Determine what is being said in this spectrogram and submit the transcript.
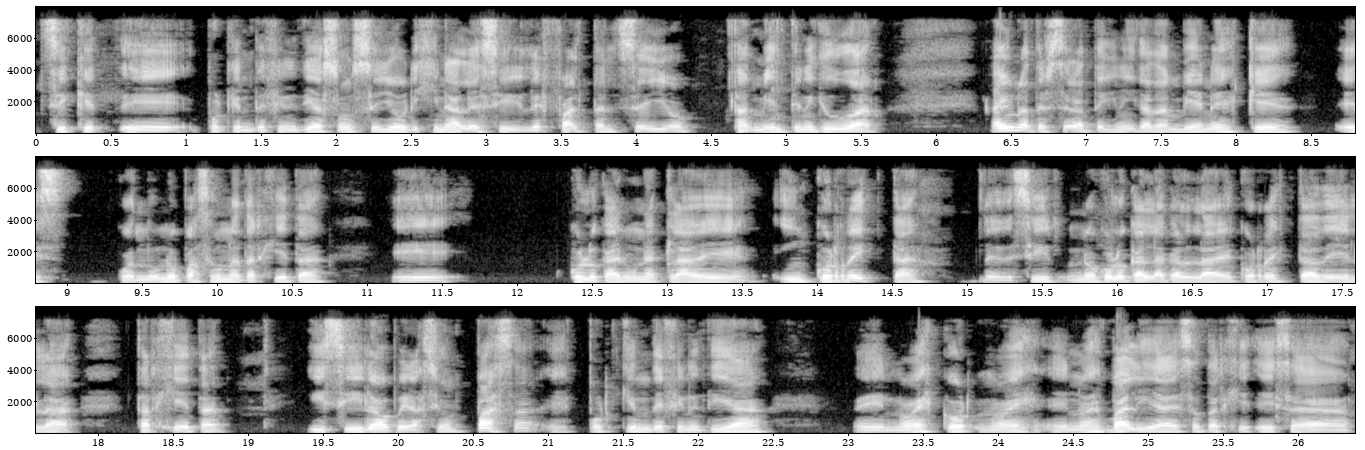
Si que, eh, porque en definitiva son sellos originales, si les falta el sello, también tiene que dudar. Hay una tercera técnica también, es que es cuando uno pasa una tarjeta, eh, colocar una clave incorrecta, es decir, no colocar la clave correcta de la tarjeta, y si la operación pasa es porque en definitiva eh, no, es, no, es, eh, no es válida esa esa,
